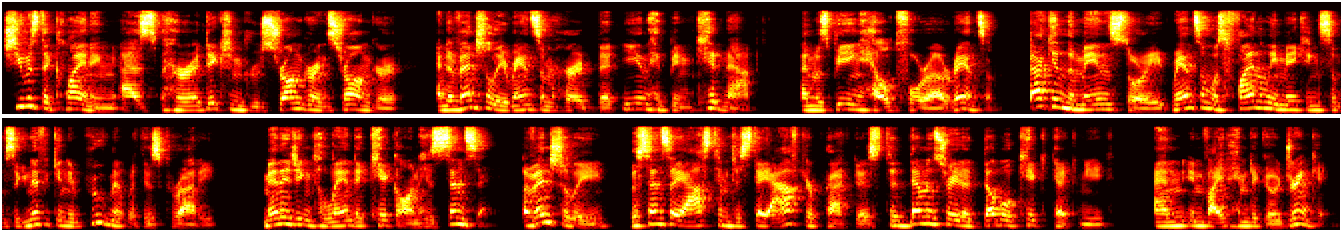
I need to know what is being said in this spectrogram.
She was declining as her addiction grew stronger and stronger, and eventually Ransom heard that Ian had been kidnapped and was being held for a ransom. Back in the main story, Ransom was finally making some significant improvement with his karate, managing to land a kick on his sensei. Eventually, the sensei asked him to stay after practice to demonstrate a double kick technique and invite him to go drinking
